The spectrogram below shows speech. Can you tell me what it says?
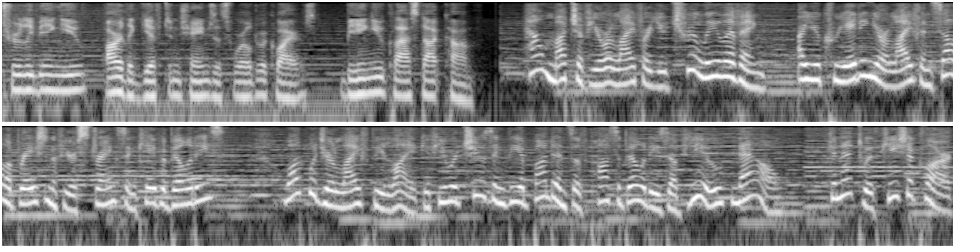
truly being you, are the gift and change this world requires? beingyouclass.com. How much of your life are you truly living? Are you creating your life in celebration of your strengths and capabilities? What would your life be like if you were choosing the abundance of possibilities of you now? Connect with Keisha Clark,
